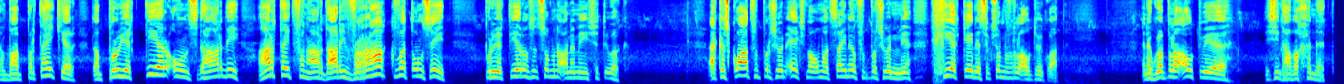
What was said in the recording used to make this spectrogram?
En partykeer dan projekteer ons daardie hardheid van haar, daardie wraak wat ons het, projekteer ons dit sommer na ander mense toe ook. Ek is kwaad vir persoon X, maar omdat sy nou vir persoon nee, G ken, is ek sommer vir albei kwaad. En ek hoop hulle albei, jy sien, daar begin dit.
